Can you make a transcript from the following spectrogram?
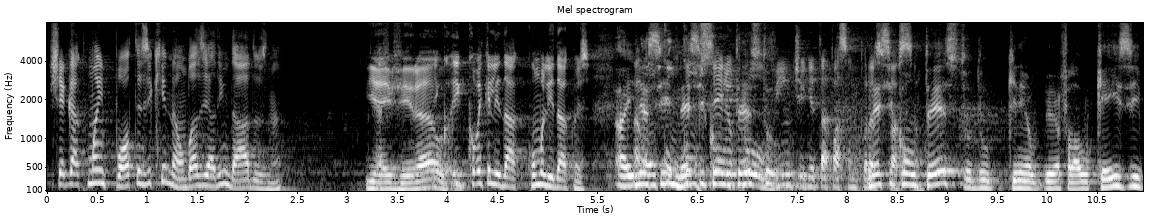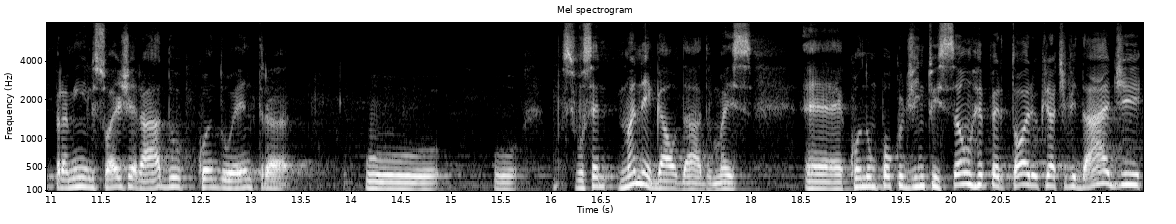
chegar com uma hipótese que não, baseada em dados, né? E aí vira. o- E, e como é que lidar, como lidar com isso? Aí Ah, nesse- um, um nesse contexto- ouvinte que tá passando por Nesse situação. contexto do que nem eu eu ia falar, o case, para mim, ele só é gerado quando entra o, o. Se você. Não é negar o dado, mas é, quando um pouco de intuição, repertório, criatividade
